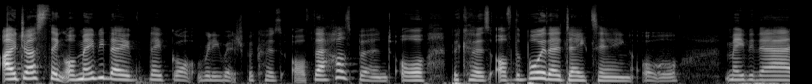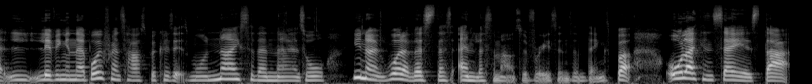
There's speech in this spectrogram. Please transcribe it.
I just think, or maybe they've they've got really rich because of their husband, or because of the boy they're dating, or maybe they're living in their boyfriend's house because it's more nicer than theirs, or you know, whatever. There's there's endless amounts of reasons and things. But all I can say is that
